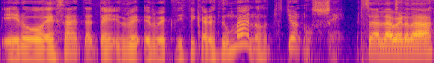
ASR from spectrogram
Pero esa re- rectificar es de humanos. Yo no sé. O sea, la verdad...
